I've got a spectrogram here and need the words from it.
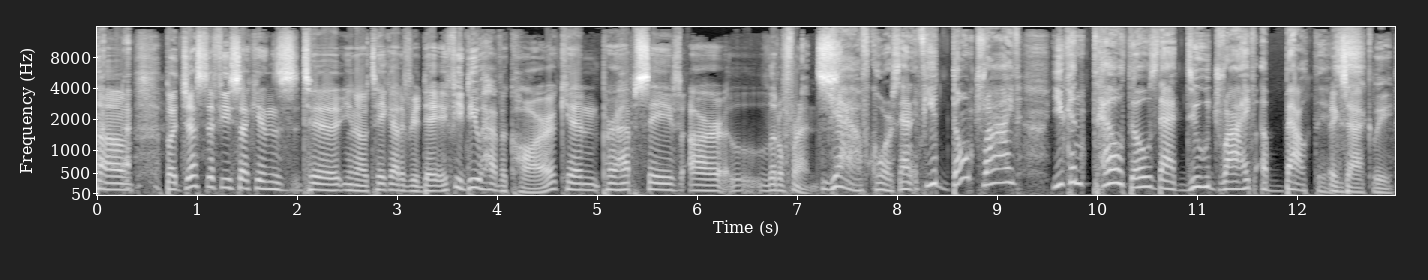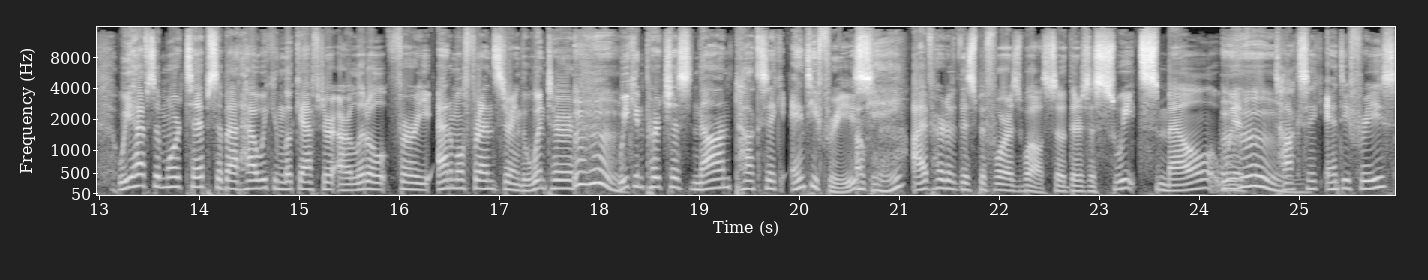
um, but just a few seconds to you know take out of your day if you do have a car can perhaps save our little friends Yeah, of course. And if you don't drive, you can tell those that do drive about this. Exactly. We have some more tips about how we can look after our little furry animal friends during the winter. We can purchase non toxic antifreeze. Okay. I've heard of this before as well. So there's a sweet smell with Mhm. toxic antifreeze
